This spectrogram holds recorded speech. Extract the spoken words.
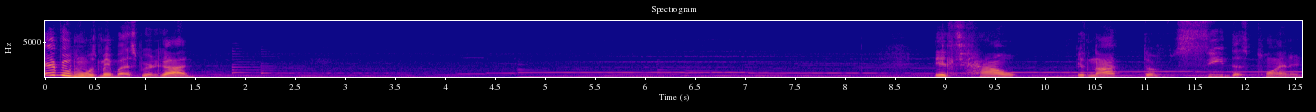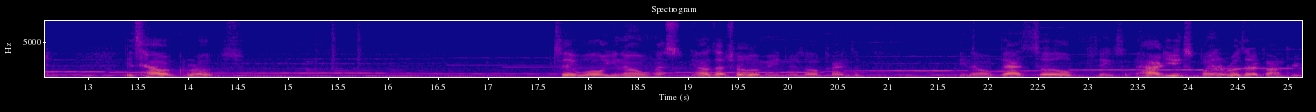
Everyone was made by the Spirit of God. It's how, it's not the seed that's planted, it's how it grows. Say, well, you know, that's how's that true? I mean, there's all kinds of, you know, bad soil things. How do you explain a roads out of concrete?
